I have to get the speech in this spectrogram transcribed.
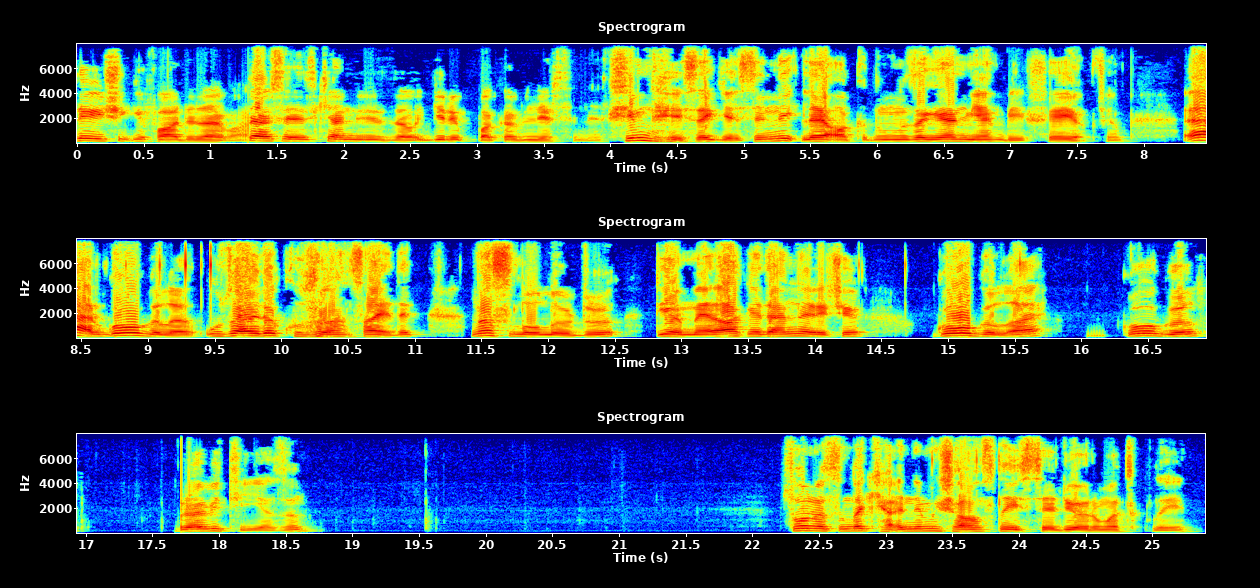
değişik ifadeler var. Derseniz kendiniz de girip bakabilirsiniz. Şimdi ise kesinlikle aklınıza gelmeyen bir şey yapacağım. Eğer Google'ı uzayda kullansaydık nasıl olurdu diye merak edenler için Google'a Google Gravity yazın. Sonrasında kendimi şanslı hissediyorum'a tıklayın.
